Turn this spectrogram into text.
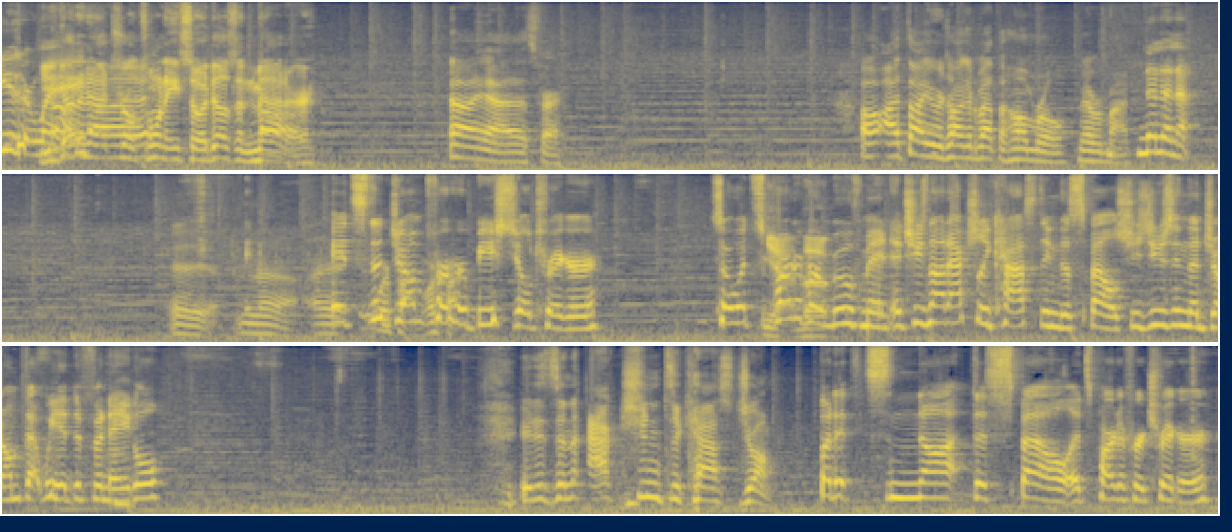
either way, You got a natural Uh, 20, so it doesn't matter. Oh yeah, that's fair. Oh, I thought you were talking about the home roll. Never mind. no, no, no. Yeah, yeah, no, no, no. It's the We're jump fine, for we're her fine. bestial trigger. So it's Yeah, part of her movement, and she's not actually casting the spell. She's using the jump that we had to finagle, It is an action to cast jump. but it's not the spell. It's part of her trigger.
